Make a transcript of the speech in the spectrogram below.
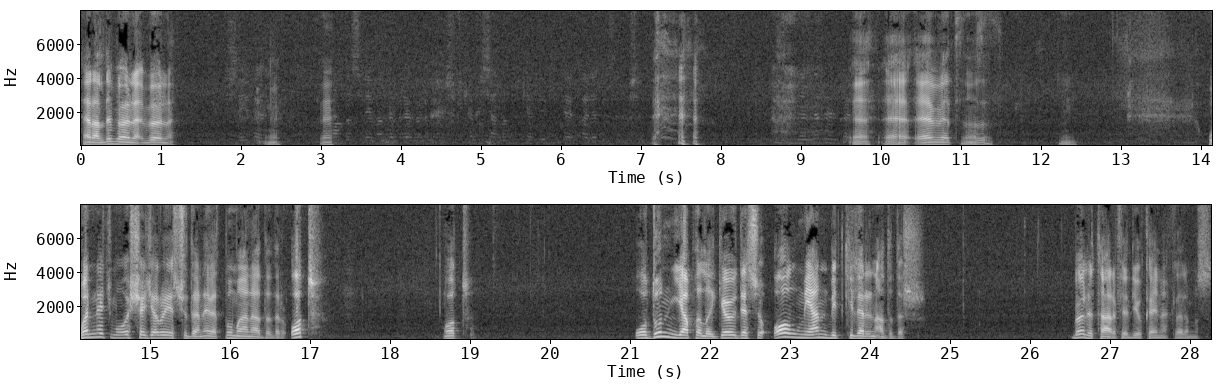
Herhalde böyle böyle. Evet. evet. evet. وَالنَّجْمُ وَالشَّجَرُ يَسْجُدَانِ Evet bu manadadır. Ot, ot, odun yapılı gövdesi olmayan bitkilerin adıdır. Böyle tarif ediyor kaynaklarımız.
